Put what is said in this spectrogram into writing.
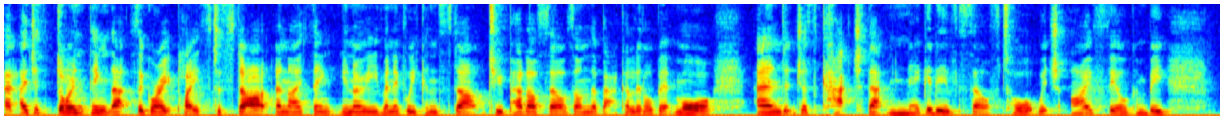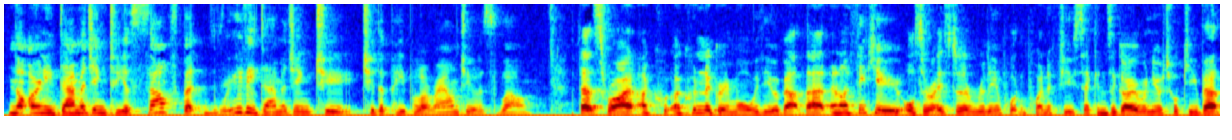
I, I just don't think that's a great place to start. And I think, you know, even if we can start to pat ourselves on the back a little bit more and just catch that negative self talk, which I feel can be not only damaging to yourself, but really damaging to, to the people around you as well. That's right. I, cou- I couldn't agree more with you about that. And I think you also raised a really important point a few seconds ago when you were talking about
